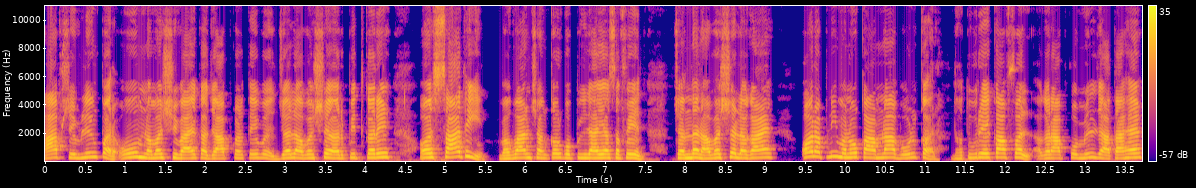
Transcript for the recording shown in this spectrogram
आप शिवलिंग पर ओम नमः शिवाय का जाप करते हुए जल अवश्य अर्पित करें और साथ ही भगवान शंकर को पीला या सफ़ेद चंदन अवश्य लगाएँ और अपनी मनोकामना बोलकर धतूरे का फल अगर आपको मिल जाता है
